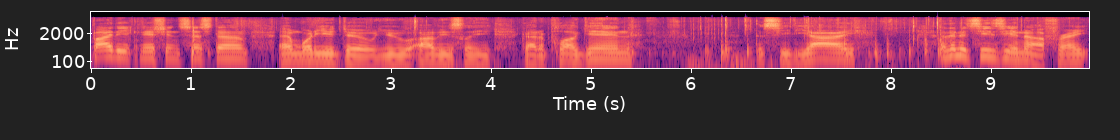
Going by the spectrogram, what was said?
buy the ignition system, and what do you do? You obviously got to plug in the CDI, and then it's easy enough, right?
